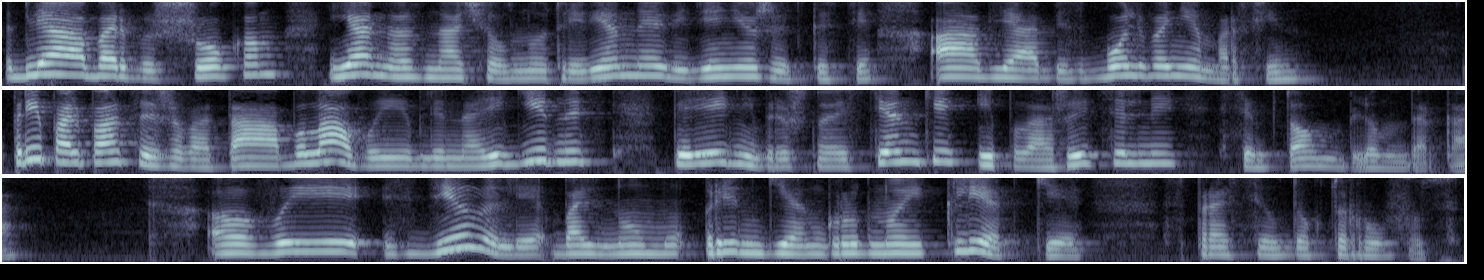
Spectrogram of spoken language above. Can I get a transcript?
Для борьбы с шоком я назначил внутривенное введение жидкости, а для обезболивания – морфин. При пальпации живота была выявлена ригидность передней брюшной стенки и положительный симптом Блюмберга. Э, «Вы сделали больному рентген грудной клетки?» – спросил доктор Руфус.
